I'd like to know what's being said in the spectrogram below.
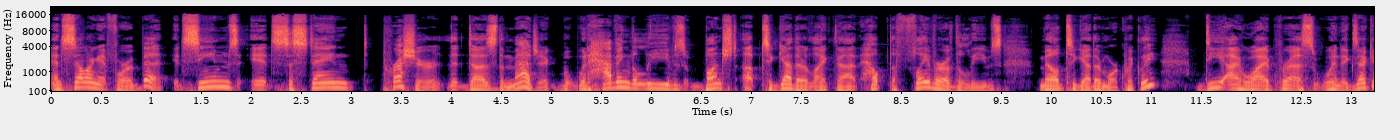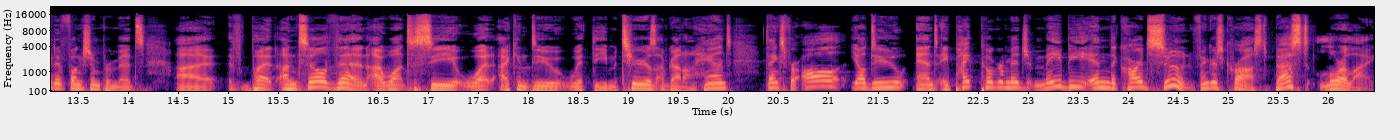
and selling it for a bit. It seems it's sustained pressure that does the magic, but would having the leaves bunched up together like that help the flavor of the leaves meld together more quickly? DIY press when executive function permits. Uh, but until then, I want to see what I can do with the materials I've got on hand. Thanks for all y'all do, and a pipe pilgrimage may be in the cards soon. Fingers crossed. Best, Lorelei.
